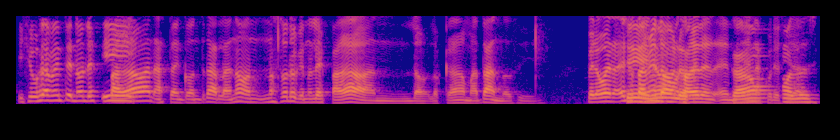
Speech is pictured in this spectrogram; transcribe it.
Y seguramente no les Y- pagaban hasta encontrarla. No, no solo que no les pagaban, los, los cagaban matando, sí. Pero bueno, eso Sí, también no, lo vamos lo a ver en, en- en las curiosidades.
